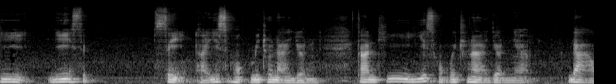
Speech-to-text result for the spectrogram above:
ที่ 24อ่า26 มิถุนายน การที่ 26 มิถุนายนเนี่ยดาว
